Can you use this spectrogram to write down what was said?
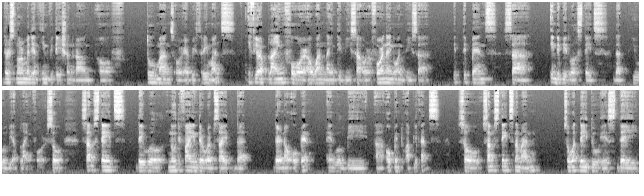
there's normally an invitation round of two months or every three months. If you're applying for a 190 visa or a 491 visa, it depends sa individual states that you will be applying for. So some states, they will notify in their website that they're now open and will be uh, open to applicants. So some states naman, so what they do is they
